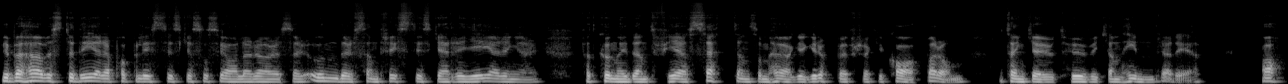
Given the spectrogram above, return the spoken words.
Vi behöver studera populistiska sociala rörelser under centristiska regeringar för att kunna identifiera sätten som högergrupper försöker kapa dem och tänka ut hur vi kan hindra det. Ja,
